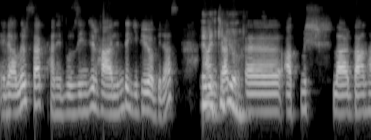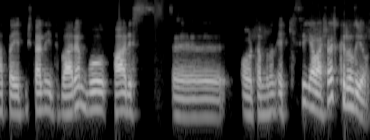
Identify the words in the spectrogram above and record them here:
ele alırsak hani bu zincir halinde gidiyor biraz. Evet Ancak, gidiyor. E, 60'lardan hatta 70'lerden itibaren bu Paris e, ortamının etkisi yavaş yavaş kırılıyor.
